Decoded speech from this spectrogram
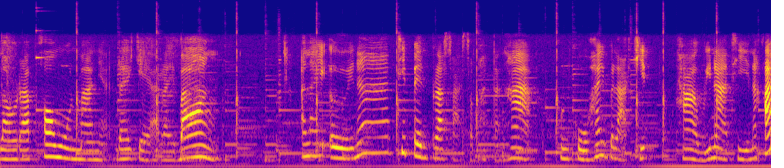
เรารับข้อมูลมาเนี่ยได้แก่อะไรบ้าง อะไรเอ่ยนะ ที่เป็นประสาทสัมผัสทั้ง 5 คุณครูให้เวลาคิด 5 วินาทีนะคะ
